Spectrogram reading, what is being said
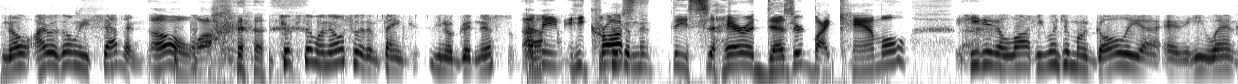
No, I was only seven. Oh wow! Took someone else with him. Thank you know goodness. I Uh, mean, he crossed him- the Sahara Desert by camel. he did a lot. He went to Mongolia and he went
